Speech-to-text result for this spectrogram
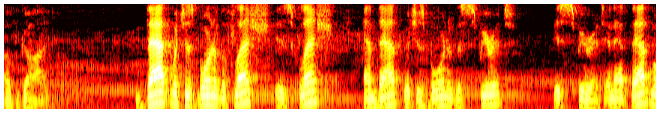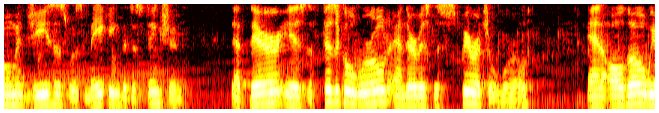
of God. That which is born of the flesh is flesh, and that which is born of the Spirit is spirit. And at that moment, Jesus was making the distinction that there is the physical world and there is the spiritual world. And although we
